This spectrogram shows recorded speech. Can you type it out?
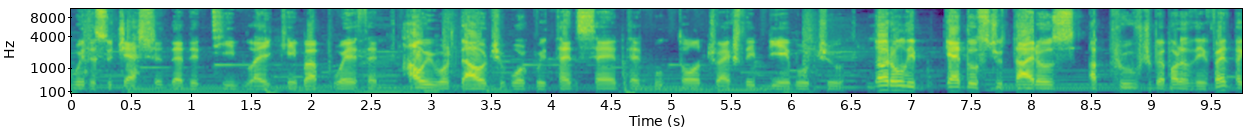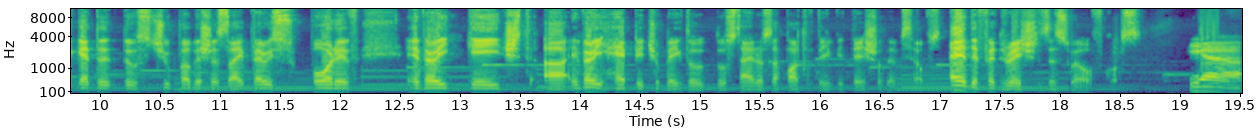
with the suggestion that the team like came up with and how it worked out to work with Tencent and Moonton to actually be able to not only get those two titles approved to be a part of the event, but get the, those two publishers like very supportive and very engaged uh, and very happy to make those, those titles a part of the invitation themselves and the federations as well, of course. Yeah,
